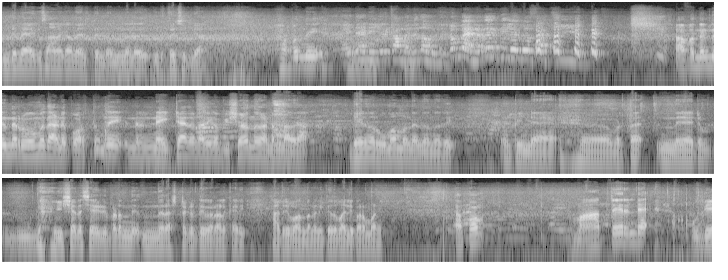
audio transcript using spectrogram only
എന്റെ ബാഗ് സാധനമൊക്കെ നിലത്തുണ്ട്. ഒന്നും നല്ല എടുത്തു വെച്ചില്ല അപ്പം സഖി. അപ്പം ഇന്നലെ നിന്ന റൂം ഇതാണ്. പുറത്തുനിന്ന് ഇന്നലെ നൈറ്റ് ആയതുകൊണ്ട് അധികം വിഷയം ഒന്നും കണ്ടിട്ടുണ്ടാവില്ല. ഇതായിരുന്നു റൂം നമ്മൾ തന്നെ നിന്നത്. പിന്നെ ഇവിടുത്തെ ഇന്ന് ഏറ്റവും വിഷയത ശരി ഇവിടെ നിന്ന് ഇന്ന് റെസ്റ്റൊക്കെ എടുത്ത് വേറെ ആൾക്കാർ രാത്രി പന്ത്രണ്ട് മണിക്ക് അത് പള്ളിപ്പറമ്പാണ്. അപ്പം മാത്തേരിന്റെ പുതിയ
